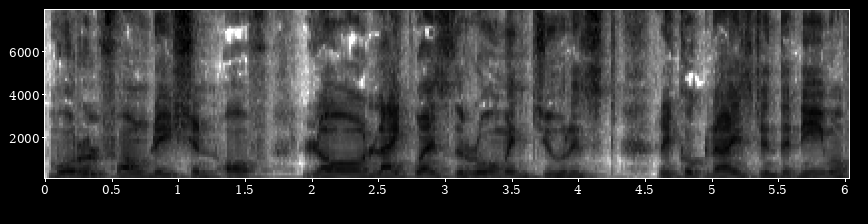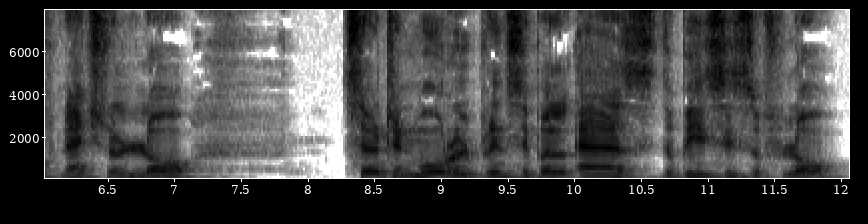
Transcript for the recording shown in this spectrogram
moral foundation of law. Likewise, the Roman jurist recognized in the name of natural law certain moral principle as the basis of law.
